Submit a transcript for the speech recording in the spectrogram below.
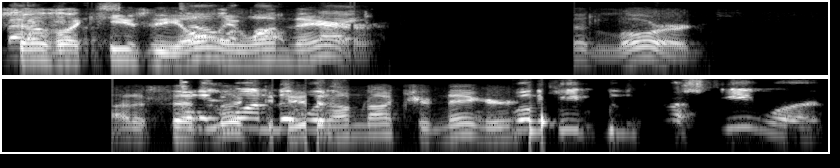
Sounds like the he's the only one there. nine- Good lord. I'd have said, look, dude, was- I'm not your nigger. We'll keep the trustee work.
